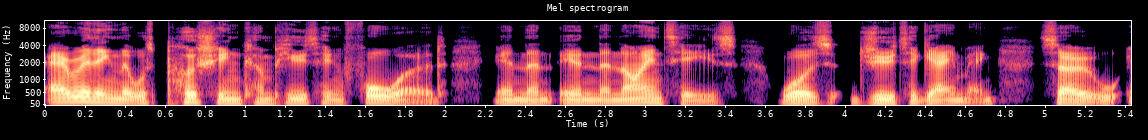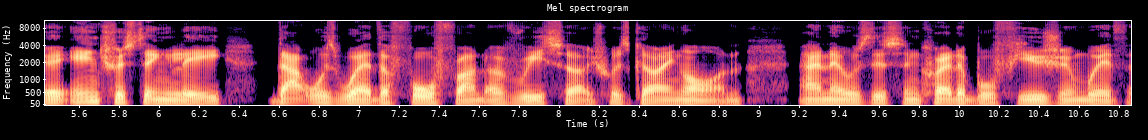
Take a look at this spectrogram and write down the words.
everything that was pushing computing forward in the in the 90s was due to gaming. So interestingly, that was where the forefront of research was going on, and there was this incredible fusion with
